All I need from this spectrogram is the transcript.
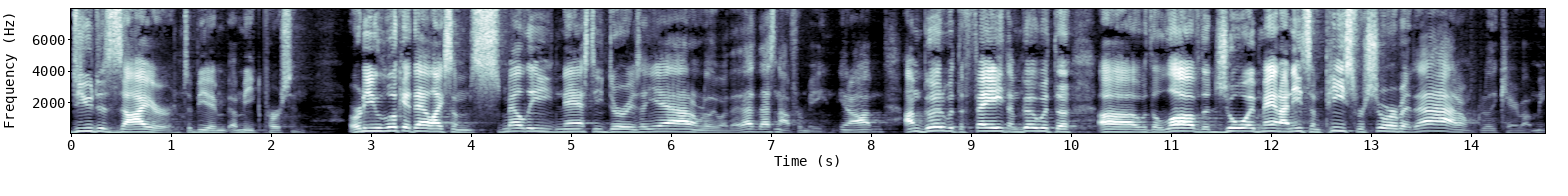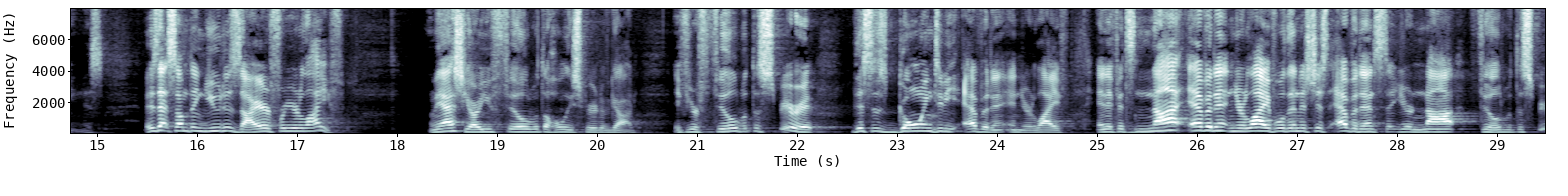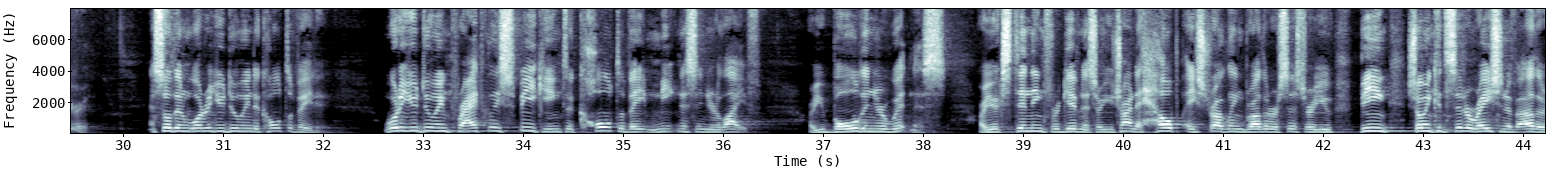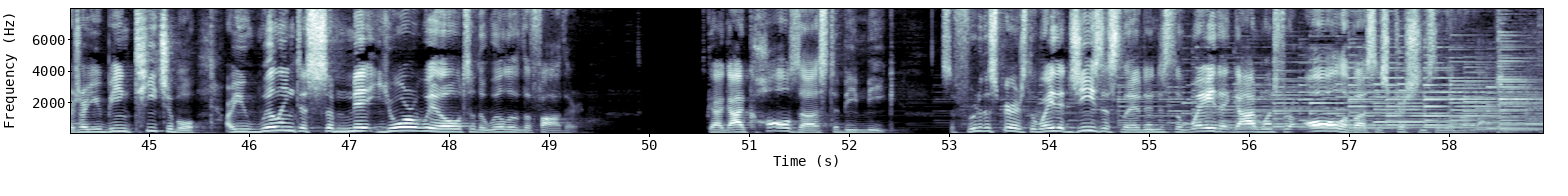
do you desire to be a, a meek person? Or do you look at that like some smelly, nasty, dirty, and say, yeah, I don't really want that. that that's not for me. You know, I'm, I'm good with the faith. I'm good with the, uh, with the love, the joy. Man, I need some peace for sure, but ah, I don't really care about meekness. Is that something you desire for your life? Let me ask you, are you filled with the Holy Spirit of God? If you're filled with the Spirit, this is going to be evident in your life. And if it's not evident in your life, well, then it's just evidence that you're not filled with the Spirit. And so then what are you doing to cultivate it? What are you doing, practically speaking, to cultivate meekness in your life? Are you bold in your witness? Are you extending forgiveness? Are you trying to help a struggling brother or sister? Are you being showing consideration of others? Are you being teachable? Are you willing to submit your will to the will of the Father? God, God calls us to be meek. It's the fruit of the Spirit. It's the way that Jesus lived, and it's the way that God wants for all of us as Christians to live our lives.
